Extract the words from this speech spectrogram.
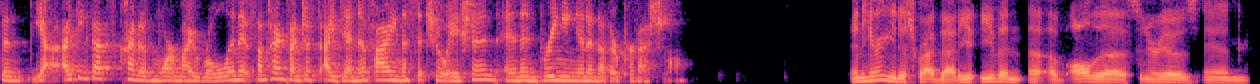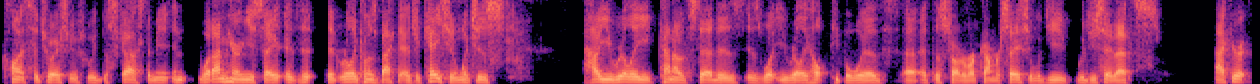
then yeah i think that's kind of more my role in it. Sometimes i'm just identifying a situation and then bringing in another professional and hearing you describe that, even uh, of all the scenarios and client situations we've discussed, I mean, and what I'm hearing you say is it, it really comes back to education, which is how you really kind of said is is what you really help people with uh, at the start of our conversation. Would you would you say that's accurate?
